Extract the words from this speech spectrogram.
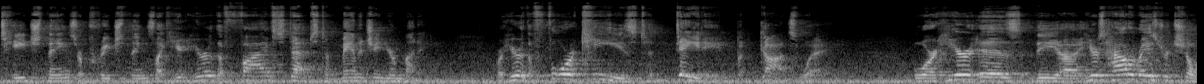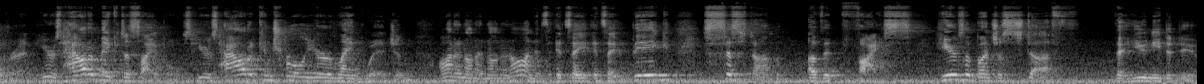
teach things or preach things like here, here are the five steps to managing your money or here are the four keys to dating but god's way or here is the uh, here's how to raise your children here's how to make disciples here's how to control your language and on and on and on and on. It's, it's a it's a big system of advice. Here's a bunch of stuff that you need to do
